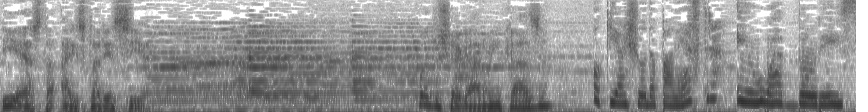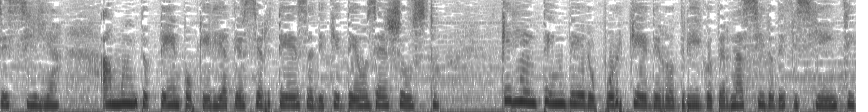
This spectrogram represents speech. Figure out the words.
e esta a esclarecia. Quando chegaram em casa. O que achou da palestra? Eu adorei, Cecília. Há muito tempo queria ter certeza de que Deus é justo. Queria entender o porquê de Rodrigo ter nascido deficiente.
